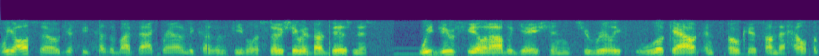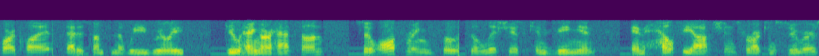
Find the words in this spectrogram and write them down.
we also, just because of my background and because of the people associated with our business, we do feel an obligation to really look out and focus on the health of our clients. That is something that we really do hang our hats on. So offering both delicious, convenient, and healthy options for our consumers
